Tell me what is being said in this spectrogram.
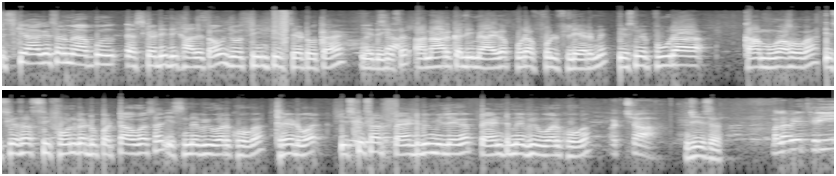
इसके आगे सर मैं आपको एसकेडी दिखा देता हूँ जो तीन पीस सेट होता है। ये अच्छा। देखिए। सर अनारकली में आएगा पूरा फुल फ्लेयर में। इसमें पूरा काम हुआ होगा। इसके साथ सिफोन का दुपट्टा होगा सर। इसमें भी वर्क होगा। थ्रेड वर्क इसके साथ पैंट भी मिलेगा। पैंट में भी वर्क होगा। अच्छा। जी सर मतलब ये three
